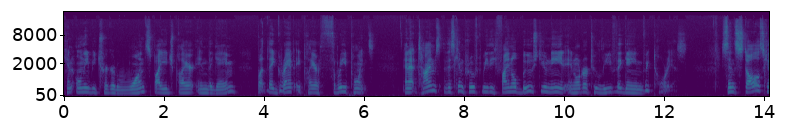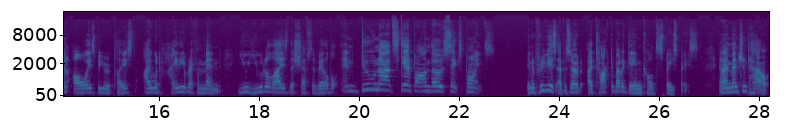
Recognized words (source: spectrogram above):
can only be triggered once by each player in the game, but they grant a player three points. And at times, this can prove to be the final boost you need in order to leave the game victorious. Since stalls can always be replaced, I would highly recommend you utilize the chefs available and do not skip on those six points. In a previous episode, I talked about a game called Space Base, and I mentioned how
